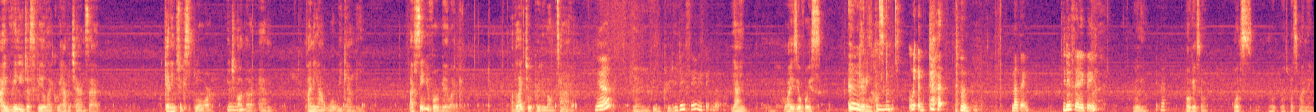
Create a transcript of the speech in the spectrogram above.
I really just feel like we have a chance at getting to explore each other and finding out what we can be. I've seen you for a bit. Like I've liked you a pretty long time. Yeah? Yeah, you're really pretty. You didn't say anything though. Yeah. I, why is your voice getting husky? Nothing. You didn't say anything. Really? Yeah. Okay, so what's what, what, what's my name?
